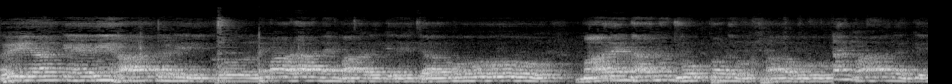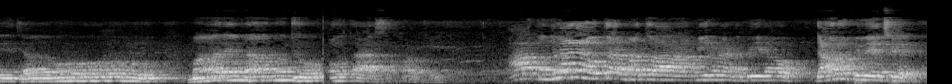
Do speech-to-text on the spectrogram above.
હૈયા કેરી હાથડી ખોલ માળા ને માર્ગે જાવો મારે ઝોપડ ઉઠાવો માર્ગે જાવો મારે નામ જો અવતાર સફળ થઈ આ બંગલાના અવતારમાં તો આ અમીરોના નબીરાઓ દારૂ પીવે છે.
